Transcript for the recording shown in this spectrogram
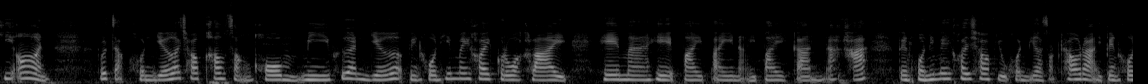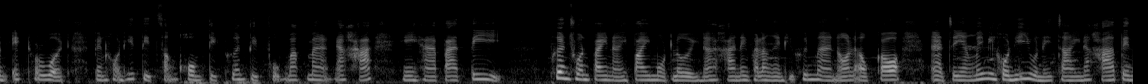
ขี้อ้อน รู้จักคนเยอะชอบเข้าสังคม มีเพื่อนเยอะเป็นคนที่ไม่ค่อยกลัวใคร เฮมาเฮไปไปไหนไปกันนะคะ เป็นคนที่ไม่ค่อยชอบอยู่คนเดียวสักเท่าไหร่ เป็นคน extrovert เป็นคนที่ติดสังคมติดเพื่อนติดฝูงมากๆนะคะ เฮฮาปาร์ตี้ เพื่อนชวนไปไหนไปหมดเลยนะคะ ในพลังงานที่ขึ้นมาเนาะแล้วก็อาจจะยังไม่มีคนที่อยู่ในใจนะคะ เป็น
